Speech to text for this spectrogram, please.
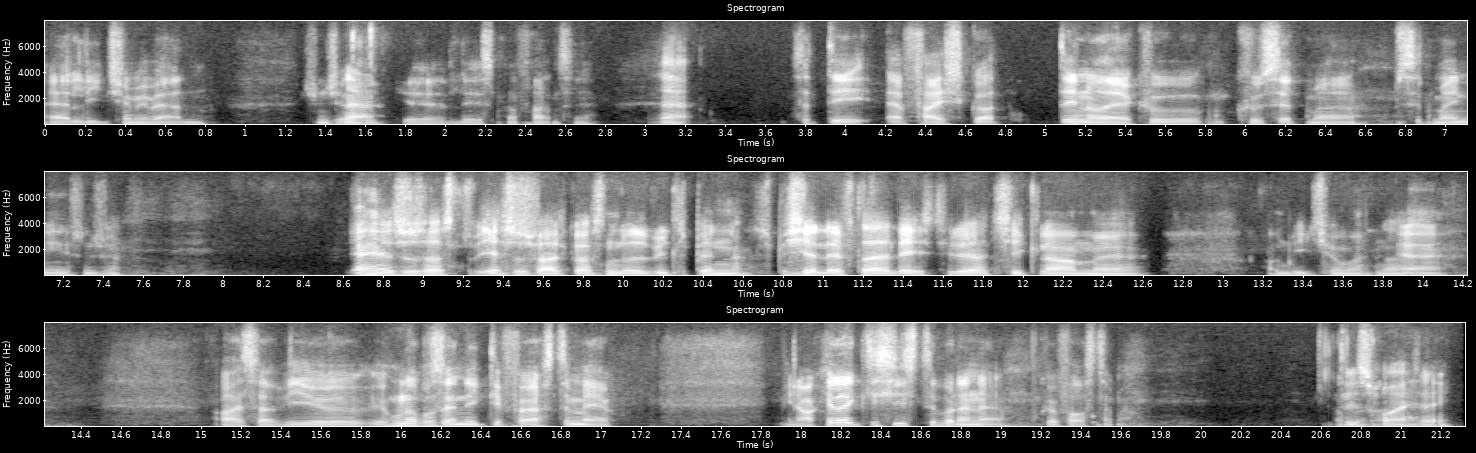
af lithium i verden. Synes jeg, Ja. jeg uh, læst mig frem til. Ja. Så det er faktisk godt. Det er noget, jeg kunne, kunne sætte, mig, sætte mig ind i, synes jeg. Ja, jeg synes, også, jeg synes faktisk også noget vildt spændende. Specielt efter at have læst de der artikler om, øh, om lithium og sådan noget. Ja. Og altså, vi er jo 100% ikke de første, men jeg, vi er nok heller ikke de sidste på den her, kunne jeg forestille mig. Det tror jeg heller ikke.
